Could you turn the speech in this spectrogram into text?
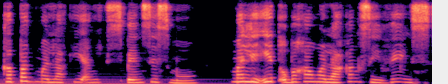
Kapag malaki ang expenses mo, maliit o baka wala kang savings.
